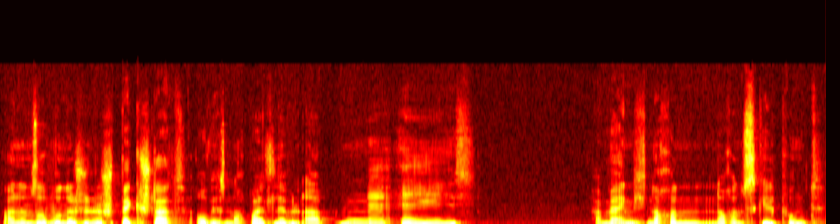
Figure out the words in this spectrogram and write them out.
An unsere wunderschöne Speckstadt. Oh, wir sind noch bald Level Up. Nice. Haben wir eigentlich noch einen, noch einen Skillpunkt?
